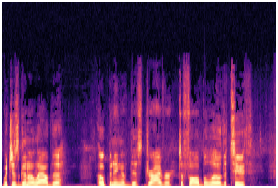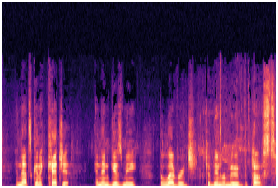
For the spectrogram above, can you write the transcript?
which is gonna allow the opening of this driver to fall below the tooth and that's going to catch it and then gives me the leverage to then remove the post.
